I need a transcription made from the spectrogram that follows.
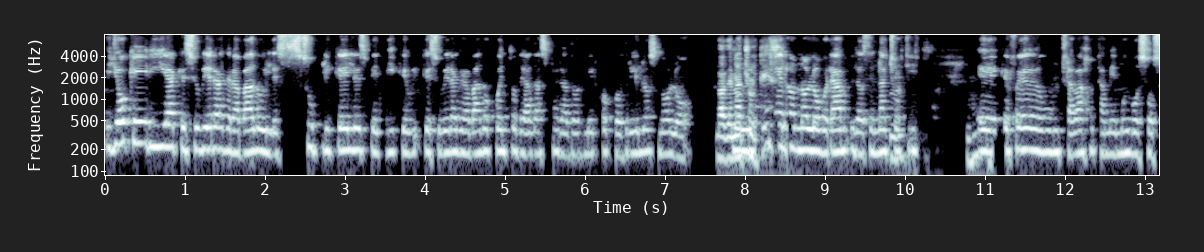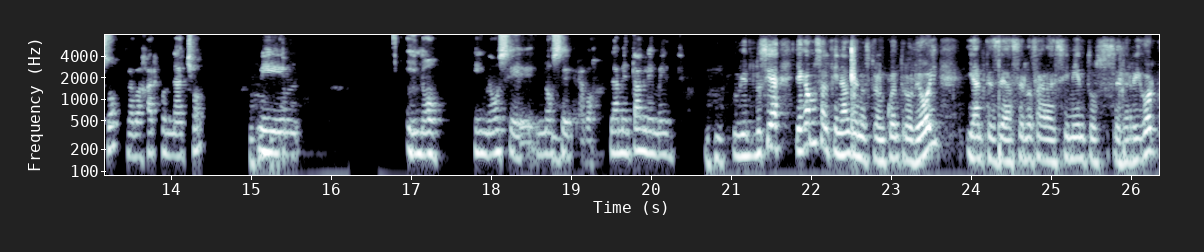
Y yo quería que se hubiera grabado y les supliqué y les pedí que, que se hubiera grabado Cuento de Hadas para Dormir Cocodrilos. No lo. La de Nacho Ortiz. Pero no logramos, las de Nacho Ortiz, eh, que fue un trabajo también muy gozoso, trabajar con Nacho. y, no, y no se, no se grabó, lamentablemente. Muy bien, Lucía, llegamos al final de nuestro encuentro de hoy y antes de hacer los agradecimientos de rigor,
